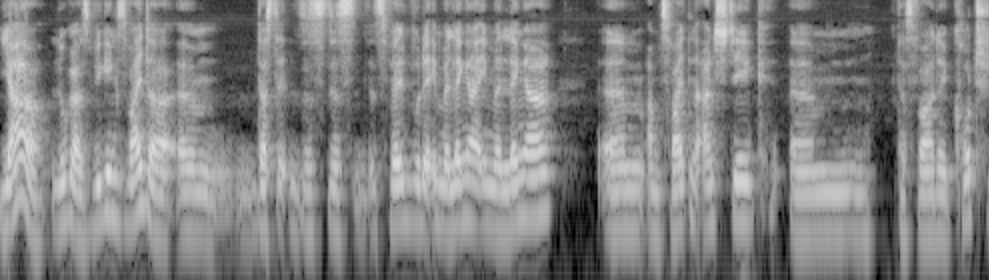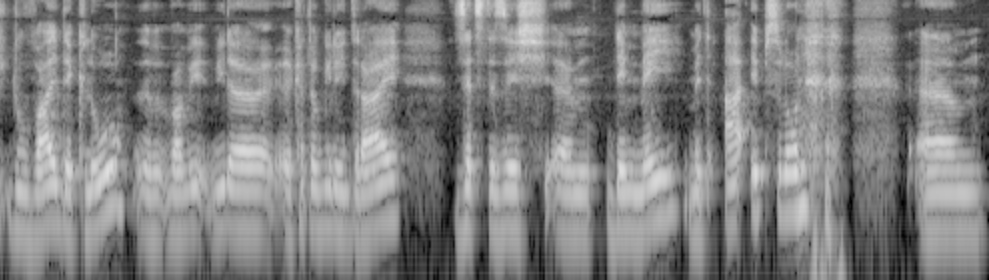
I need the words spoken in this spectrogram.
ja, Lukas, wie ging's weiter? Ähm, das, das, das, das Feld wurde immer länger, immer länger. Ähm, am zweiten Anstieg, ähm, das war der Côte du Val de Clos, äh, war wie, wieder äh, Kategorie 3, setzte sich ähm, dem May mit AY, ähm,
